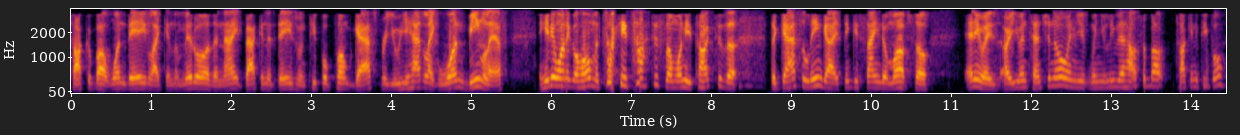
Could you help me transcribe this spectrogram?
talk about one day, like in the middle of the night, back in the days when people pumped gas for you, he had like one bean left, and he didn't want to go home until he talked to someone. He talked to the the gasoline guy. I think he signed him up. So, anyways, are you intentional when you when you leave the house about talking to people?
